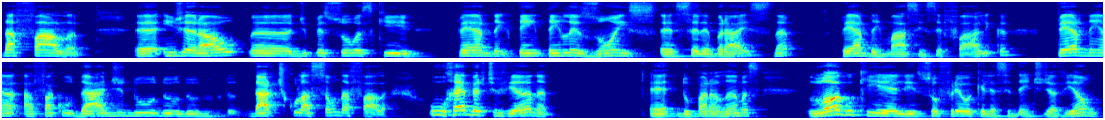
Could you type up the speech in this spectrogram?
da fala, é, em geral, é, de pessoas que perdem, têm, lesões é, cerebrais, né? perdem massa encefálica, perdem a, a faculdade do, do, do, da articulação da fala. O Herbert Viana, é, do Paralamas, logo que ele sofreu aquele acidente de avião,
